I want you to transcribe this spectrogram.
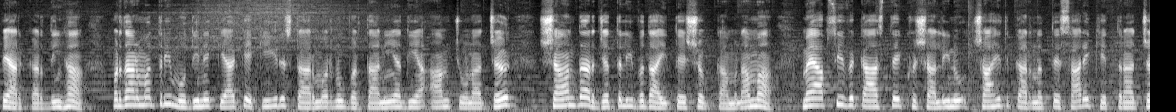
ਪਿਆਰ ਕਰਦੀ ਹਾਂ। ਪ੍ਰਧਾਨ ਮੰਤਰੀ ਮੋਦੀ ਨੇ ਕਿਹਾ ਕਿ ਕੀਰ ਸਟਾਰਮਰ ਨੂੰ ਬਰਤਾਨੀਆ ਦੀਆਂ ਆਮ ਚੋਣਾਂ 'ਚ ਸ਼ਾਨਦਾਰ ਜਿੱਤ ਲਈ ਵਧਾਈ ਤੇ ਸ਼ੁਭਕਾਮਨਾਵਾਂ। ਮੈਂ ਆਪਸੀ ਵਿਕਾਸ ਤੇ ਖੁਸ਼ਹਾਲੀ ਨੂੰ ਉਤਸ਼ਾਹਿਤ ਕਰਨ ਅਤੇ ਸਾਰੇ ਖੇਤਰਾਂ 'ਚ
